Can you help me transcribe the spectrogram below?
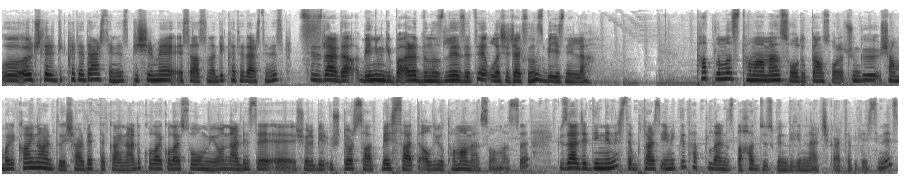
e, ölçülere dikkat ederseniz, pişirme esasına dikkat ederseniz sizler de benim gibi aradığınız lezzete ulaşacaksınız biiznillah. Tatlımız tamamen soğuduktan sonra çünkü şambali kaynardı, şerbet de kaynardı. Kolay kolay soğumuyor. Neredeyse şöyle bir 3-4 saat, 5 saate alıyor tamamen soğuması. Güzelce dinlenirse bu tarz irmikli tatlılarınız daha düzgün dilimler çıkartabilirsiniz.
